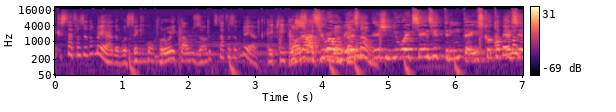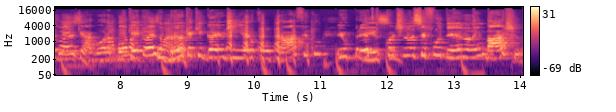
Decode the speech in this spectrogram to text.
que está fazendo merda, você que comprou e tá usando que está fazendo merda". Aí quem tá O Brasil é o mesmo não. desde 1830, é isso que eu tô percebendo coisa, aqui agora. a mesma porque coisa, o mano. branco é que ganha o dinheiro com o tráfico e o preto que Isso. continua se fudendo lá embaixo.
